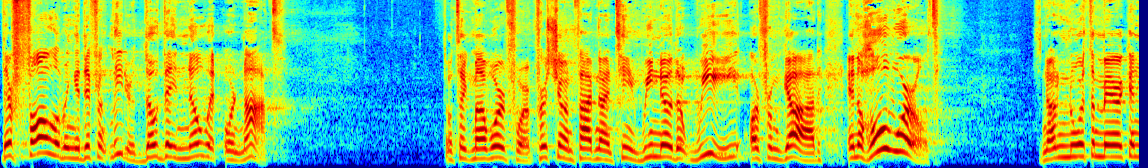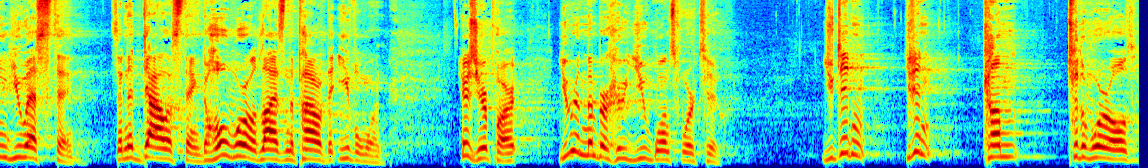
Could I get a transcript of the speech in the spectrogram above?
They're following a different leader, though they know it or not. Don't take my word for it. 1 John 5:19, we know that we are from God and the whole world. It's not a North American US thing. It's not a Dallas thing. The whole world lies in the power of the evil one. Here's your part. You remember who you once were too. You didn't, you didn't come to the world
